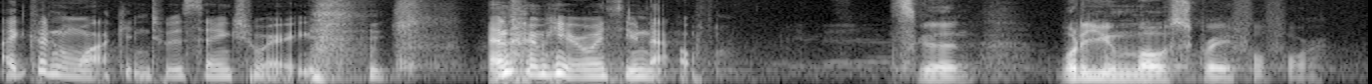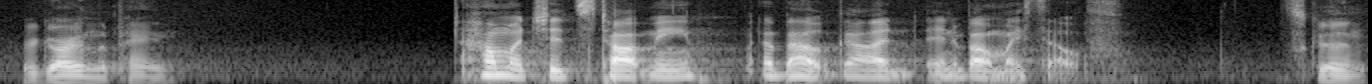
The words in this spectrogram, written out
I couldn't walk into a sanctuary, and I'm here with you now. That's good. What are you most grateful for regarding the pain? How much it's taught me about God and about myself. That's good.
